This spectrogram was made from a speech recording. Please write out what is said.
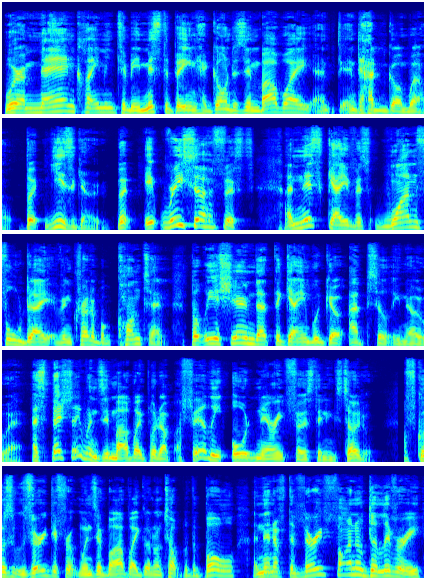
where a man claiming to be Mr. Bean had gone to Zimbabwe and, and, hadn't gone well, but years ago. But it resurfaced. And this gave us one full day of incredible content, but we assumed that the game would go absolutely nowhere, especially when Zimbabwe put up a fairly ordinary first innings total. Of course, it was very different when Zimbabwe got on top of the ball, and then after the very final delivery,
